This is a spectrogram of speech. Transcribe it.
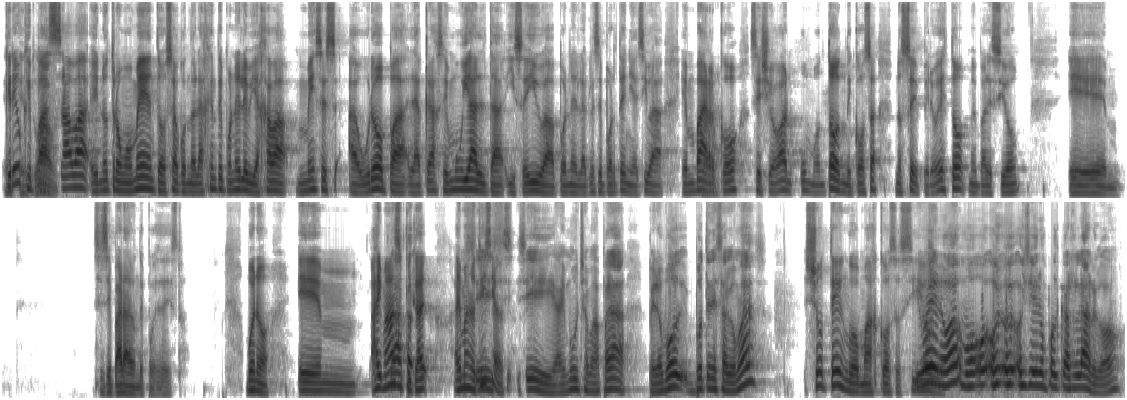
Creo en que auto. pasaba en otro momento, o sea, cuando la gente ponele viajaba meses a Europa, la clase muy alta y se iba a poner la clase porteña, y se iba en barco, se llevaban un montón de cosas, no sé, pero esto me pareció. eh, se separaron después de esto. Bueno, em, ¿hay más? ¿Hay más Sí, noticias? Sí, sí, hay muchas más. Pará, pero vos, vos tenés algo más. Yo tengo más cosas, sí. y bueno, vamos. Hoy, hoy- hoy se viene un podcast largo.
